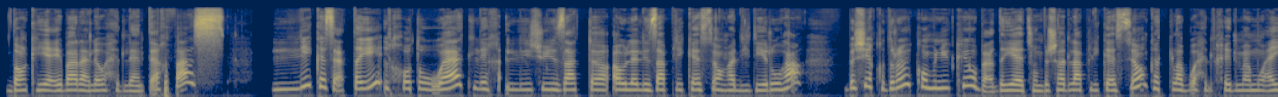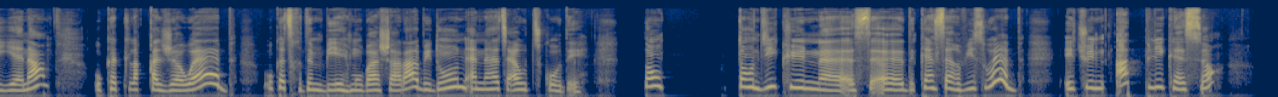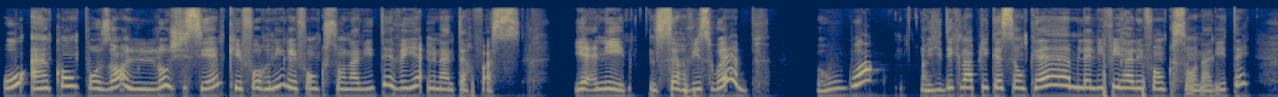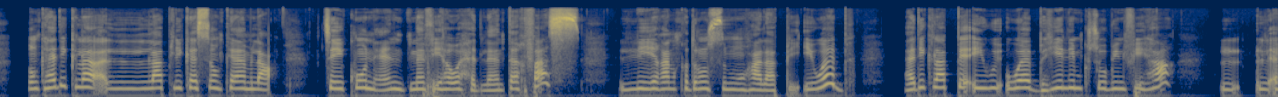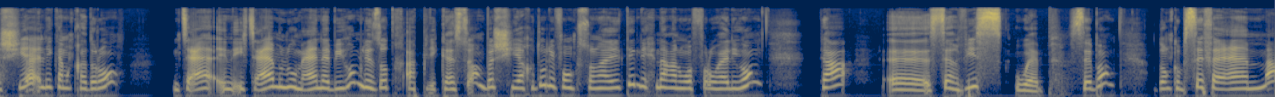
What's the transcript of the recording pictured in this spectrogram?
donc هي عبارة على واحد l'interface اللي كتعطي الخطوات اللي l'utilisateur اولا les applications غادي يديروها باش يقدروا يكومونيكيو بعضياتهم باش هاد l'application كطلب واحد الخدمة معينة وكتلقى الجواب وكتخدم به مباشرة بدون أنها تعاود تكوديه. donc tandis qu'une euh, qu'un service web est une application ou un composant logiciel qui fournit les fonctionnalités via يعني le service web هو هي ديك l'application كاملة اللي فيها les fonctionnalités donc هذيك l'application كاملة تيكون عندنا فيها واحد ال interface اللي غنقدروا نسموها لا بي اي ويب هذيك لا بي اي ويب هي اللي مكتوبين فيها الأشياء اللي كنقدروا يتعاملوا معنا بهم les autres applications باش ياخذوا les fonctionnalités اللي حنا غنوفروها لهم ك service web c'est bon donc بصفه عامه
